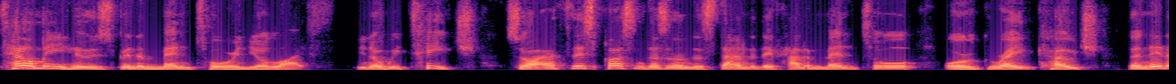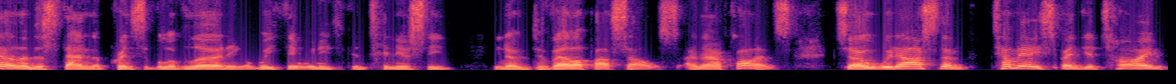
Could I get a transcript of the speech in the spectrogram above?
tell me who's been a mentor in your life. You know, we teach. So if this person doesn't understand that they've had a mentor or a great coach, then they don't understand the principle of learning. And we think we need to continuously you know, develop ourselves and our clients. So we'd ask them, tell me how you spend your time.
